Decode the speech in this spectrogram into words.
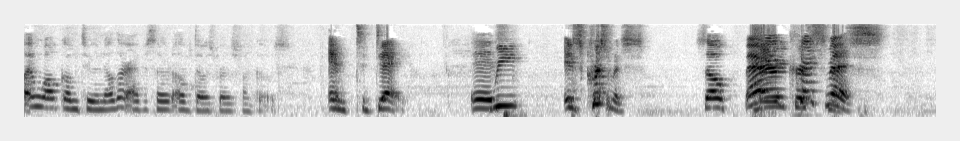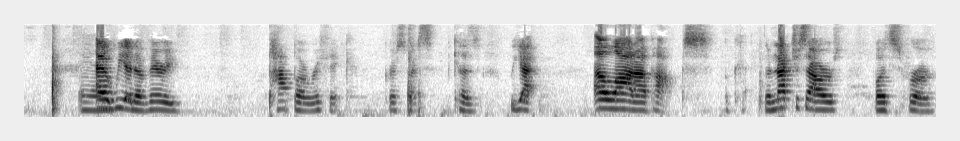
and welcome to another episode of Dos Bros Funkos. And today It's, we is Christmas. so Merry, Christmas! And, And we had a very pop-rific Christmas because we got a lot of pops. okay, They're not just ours, but it's for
